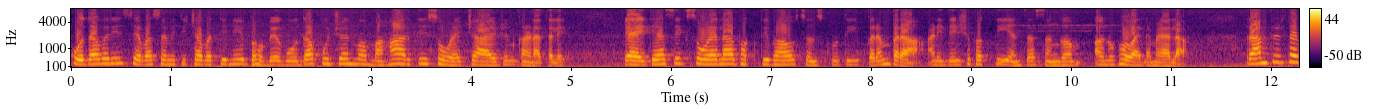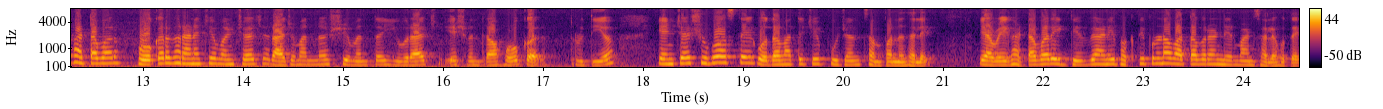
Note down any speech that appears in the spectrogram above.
गोदावरी सेवा समितीच्या वतीने भव्य गोदापूजन व महाआरती सोहळ्याचे आयोजन करण्यात आले. या ऐतिहासिक सोहळ्याला भक्तिभाव संस्कृती परंपरा आणि देशभक्ती यांचा संगम अनुभवायला मिळाला. रामतीर्थ घाटावर होळकर घराण्याचे वंशज राजमान्य श्रीमंत युवराज यशवंतराव होळकर तृतीय यांच्या शुभ हस्ते गोदामातेचे पूजन संपन्न झाले. यावेळी घाटावर एक दिव्य आणि भक्तिपूर्ण वातावरण निर्माण झाले होते.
